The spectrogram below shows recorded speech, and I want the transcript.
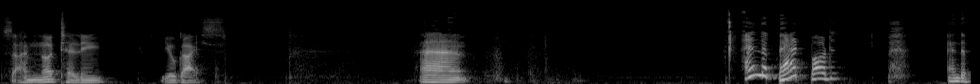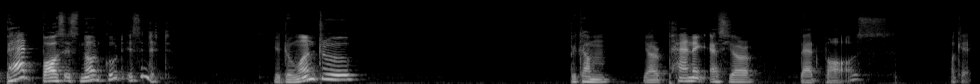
So I'm not telling you guys. And and the bad boss and the bad boss is not good, isn't it? You don't want to become your panic as your bad boss. Okay.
